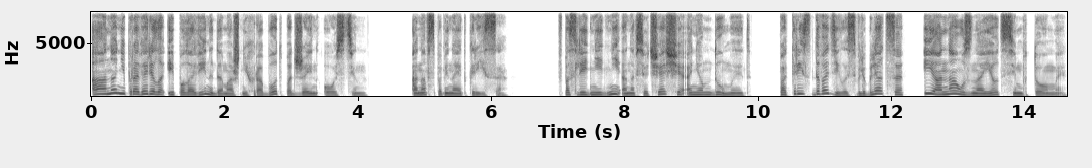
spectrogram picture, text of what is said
а она не проверила и половины домашних работ по Джейн Остин. Она вспоминает Криса. В последние дни она все чаще о нем думает. Патрис доводилось влюбляться, и она узнает симптомы.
